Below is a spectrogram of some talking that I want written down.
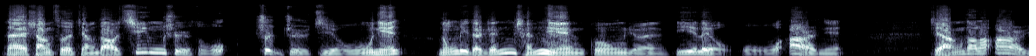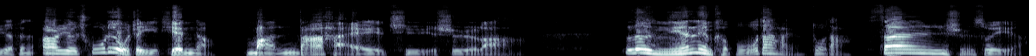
在上次讲到清世祖顺治九年，农历的壬辰年，公元一六五二年，讲到了二月份，二月初六这一天呢。满达海去世了，论年龄可不大呀，多大？三十岁呀！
